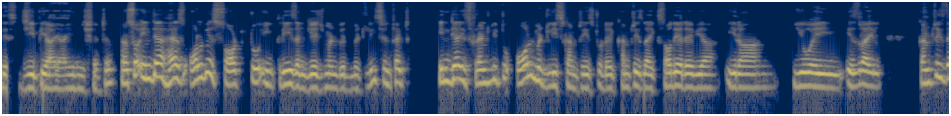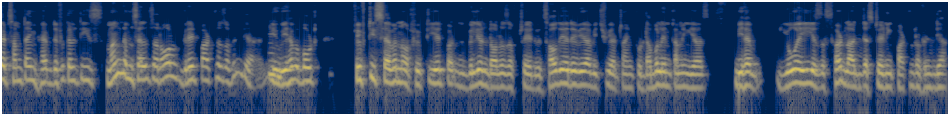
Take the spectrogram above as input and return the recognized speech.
this GPII initiative. Uh, so India has always sought to increase engagement with Middle East. In fact, India is friendly to all Middle East countries today. Countries like Saudi Arabia, Iran, UAE, Israel countries that sometimes have difficulties among themselves are all great partners of India. Mm-hmm. We have about 57 or 58 billion dollars of trade with Saudi Arabia, which we are trying to double in coming years. We have UAE as the third largest trading partner of India,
